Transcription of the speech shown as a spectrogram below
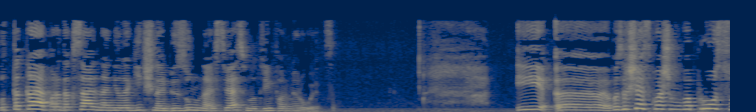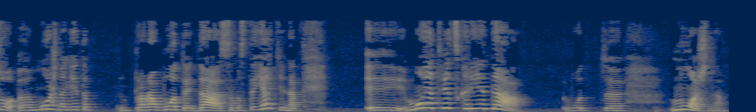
Вот такая парадоксальная, нелогичная, безумная связь внутри формируется. И э, возвращаясь к вашему вопросу, э, можно ли это проработать, да, самостоятельно, э, мой ответ скорее да, вот э, можно.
